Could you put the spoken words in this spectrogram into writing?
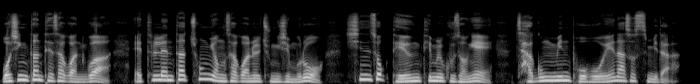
워싱턴 대사관과 애틀랜타 총영사관을 중심으로 신속 대응팀을 구성해 자국민 보호에 나섰습니다.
